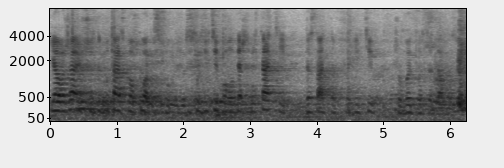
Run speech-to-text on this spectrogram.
я вважаю, що з депутатського корпусу, з фахівців облдержадміністрації достатньо фахівців, щоб викласти дане.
